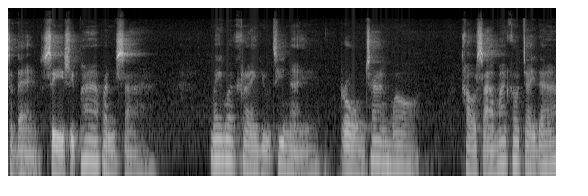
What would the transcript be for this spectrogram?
แสดง 45พรรษา ไม่ว่าใครอยู่ที่ไหน โรงช่างหม้อ เขาสามารถเข้าใจได้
